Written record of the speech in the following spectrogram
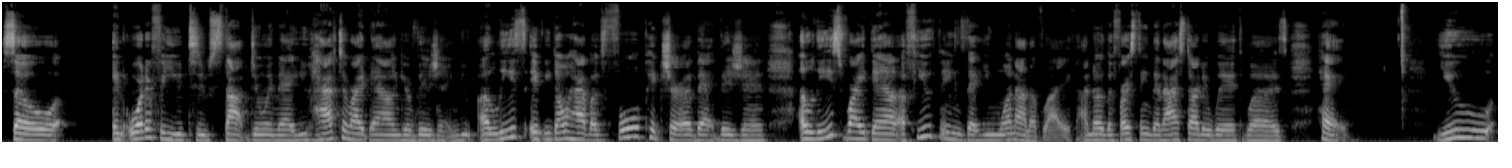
So, in order for you to stop doing that, you have to write down your vision. You at least if you don't have a full picture of that vision, at least write down a few things that you want out of life. I know the first thing that I started with was, hey, you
